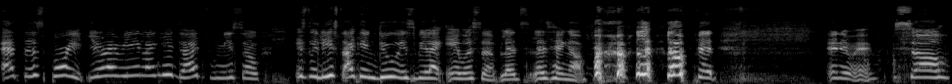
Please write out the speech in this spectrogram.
at this point you know what i mean like he died for me so it's the least i can do is be like hey what's up let's let's hang out for a little bit Anyway, so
